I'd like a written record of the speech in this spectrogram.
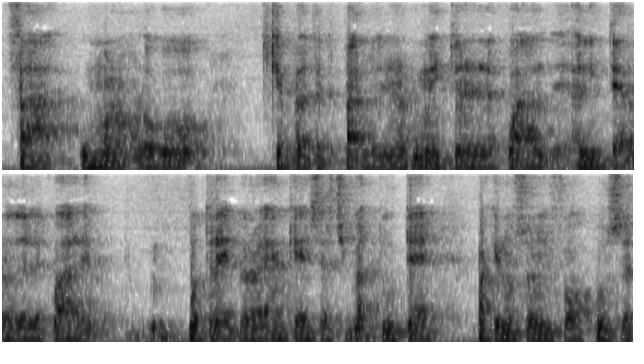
fa un monologo che pa- che parla di un argomento quale- all'interno del quale potrebbero anche esserci battute ma che non sono il focus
